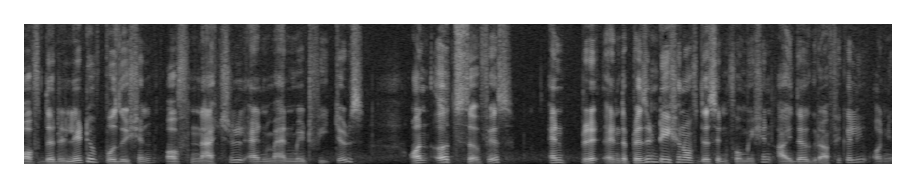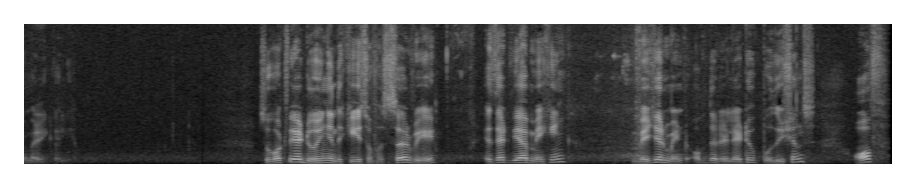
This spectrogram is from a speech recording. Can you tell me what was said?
of the relative position of natural and man-made features on earth's surface and, and the presentation of this information either graphically or numerically. So, what we are doing in the case of a survey is that we are making measurement of the relative positions of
